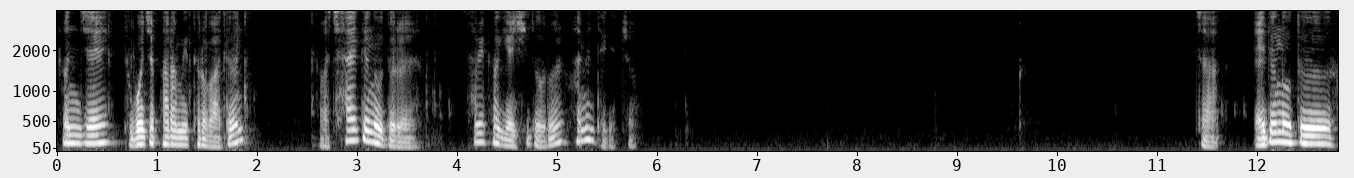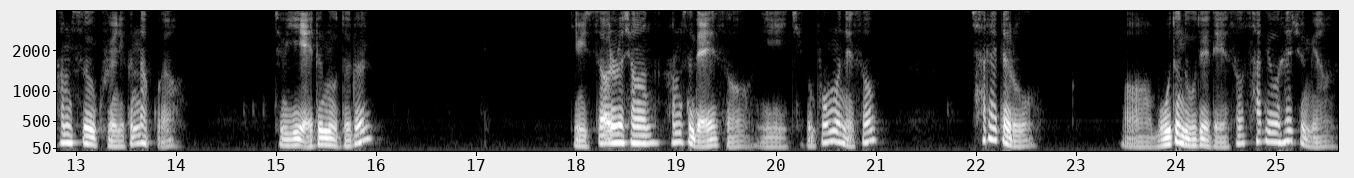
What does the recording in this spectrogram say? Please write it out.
현재 두 번째 파라미터로 받은 어, 차일드 노드를 삽입하기 위한 시도를 하면 되겠죠. 자, add 노드 함수 구현이 끝났고요. 지금 이 add 노드를 지금 이 솔루션 함수 내에서 이 지금 포문에서 차례대로 어, 모든 노드에 대해서 삽입을 해주면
